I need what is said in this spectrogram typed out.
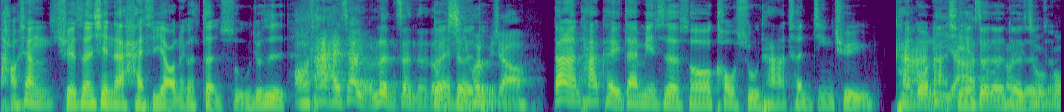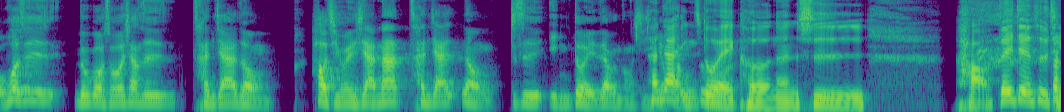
好像学生现在还是要有那个证书，就是哦，他还是要有认证的东西，会比较。当然，他可以在面试的时候口述他曾经去。看过哪些？对对对对，做过，或者是如果说像是参加这种，好奇问一下，那参加那种就是营队这种东西，参加营队可能是好这一件事情，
